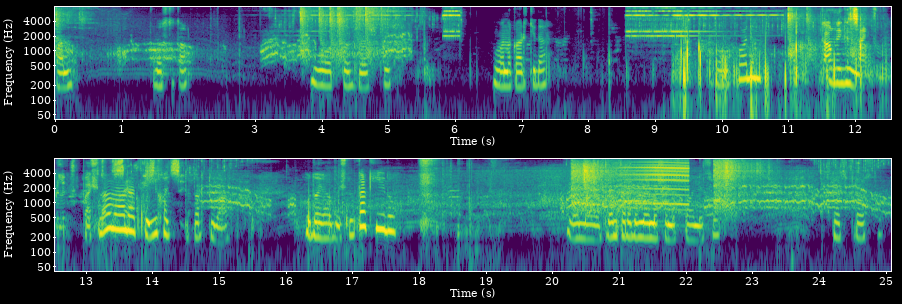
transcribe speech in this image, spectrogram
танк. Просто так. Вот, тоже Вон на карте, да? Уходим. Значит, нам надо приехать теперь туда. Куда я обычно так еду. Думаю, прям передо мной машина станется. Это просто.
